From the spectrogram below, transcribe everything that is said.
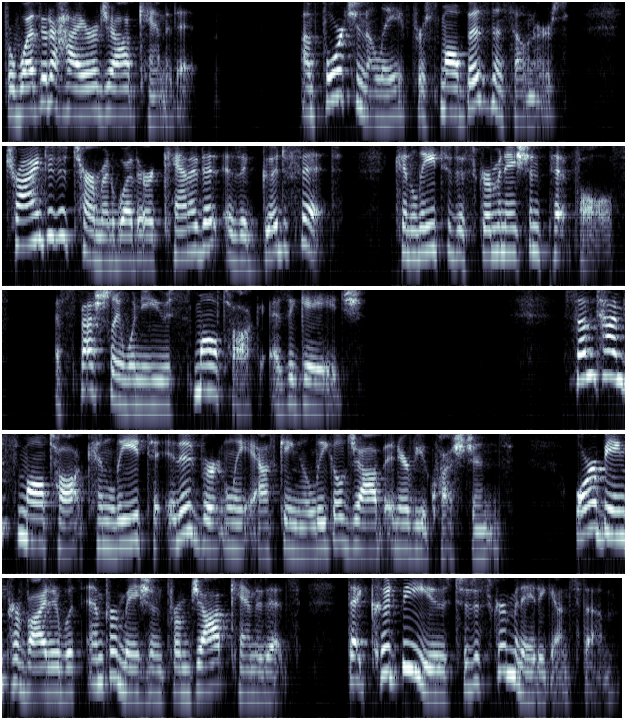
for whether to hire a job candidate. Unfortunately, for small business owners, trying to determine whether a candidate is a good fit can lead to discrimination pitfalls, especially when you use small talk as a gauge. Sometimes small talk can lead to inadvertently asking illegal job interview questions or being provided with information from job candidates that could be used to discriminate against them.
